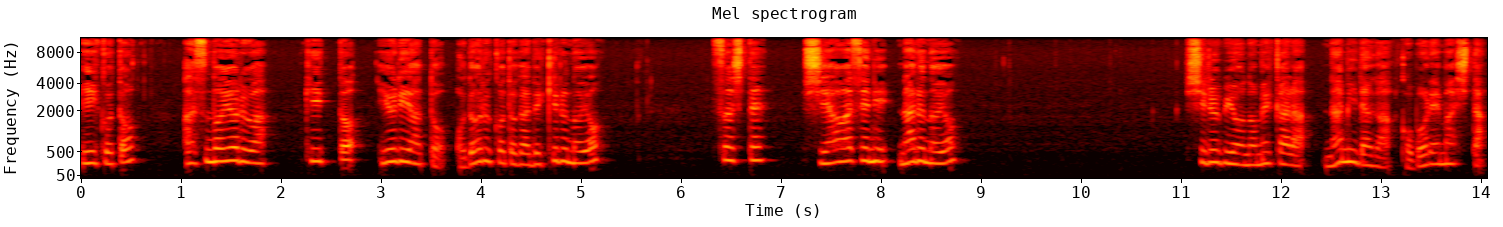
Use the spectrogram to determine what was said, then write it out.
う。いいこと明日の夜はきっとユリアと踊ることができるのよ。そして幸せになるのよ。シルビオの目から涙がこぼれました。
